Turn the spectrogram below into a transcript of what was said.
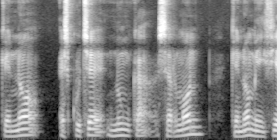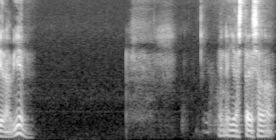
que no escuché nunca sermón que no me hiciera bien. En ella está esa,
